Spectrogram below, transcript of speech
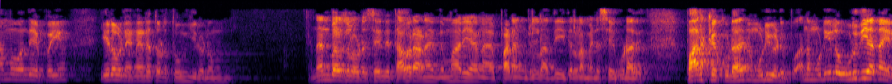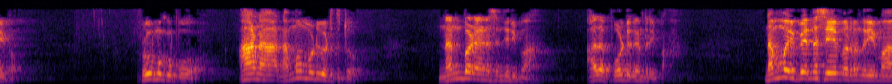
நம்ம வந்து எப்பயும் இரவு நேரத்தோட தூங்கிடணும்? நண்பர்களோட சேர்ந்து தவறான இந்த மாதிரியான படங்கள் அது இதெல்லாம் நம்ம என்ன செய்யக்கூடாது? பார்க்கக்கூடாதுன்னு முடிவு எடுப்போம். அந்த முடிவில் உறுதியாக தான் இருப்போம். ரூமுக்கு போவோம். ஆனால் நம்ம முடிவு எடுத்துட்டோம். நண்பன் என்ன செஞ்சிருப்பான்? அதை போட்டு கண்டிருப்பான் நம்ம இப்போ என்ன செய்யப்படுறோம் தெரியுமா?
